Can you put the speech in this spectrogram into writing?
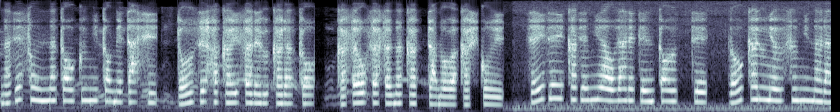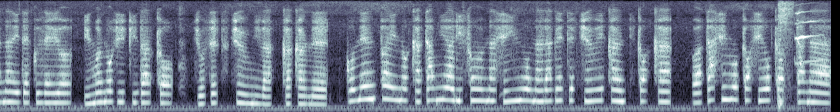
なぜそんな遠くに止めたし。どうせ破壊されるからと、傘をささなかったのは賢い。せいぜい風に煽られ転倒って、ローカルニュースにならないでくれよ。今の時期だと、除雪中に落下かね。ご年配の方にありそうなシーンを並べて注意喚起とか、私も年を取ったな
